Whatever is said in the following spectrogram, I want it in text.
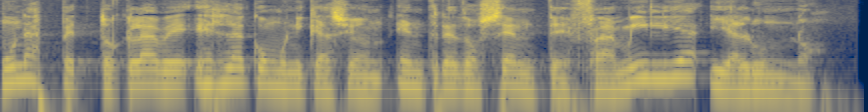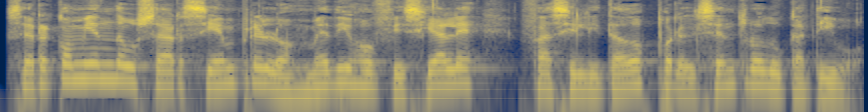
Un aspecto clave es la comunicación entre docente, familia y alumno se recomienda usar siempre los medios oficiales facilitados por el centro educativo.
